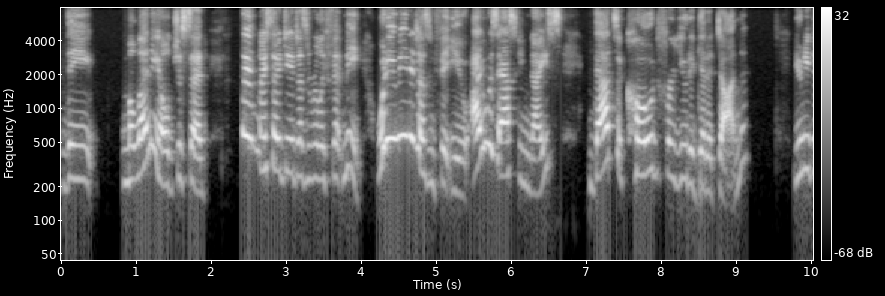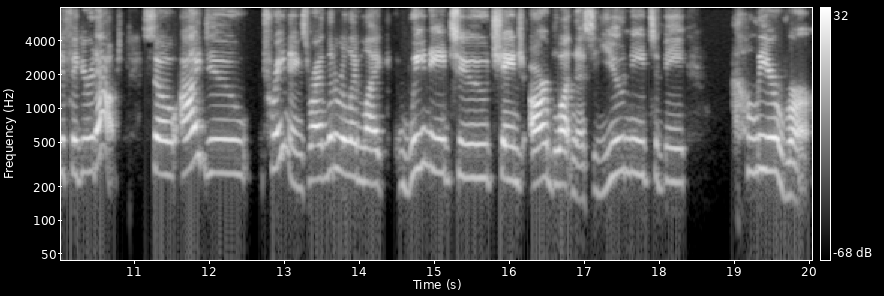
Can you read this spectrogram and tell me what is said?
the millennial just said, eh, "Nice idea, doesn't really fit me." What do you mean it doesn't fit you? I was asking nice. That's a code for you to get it done. You need to figure it out. So I do trainings where I literally am like, we need to change our bluntness. You need to be clearer.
